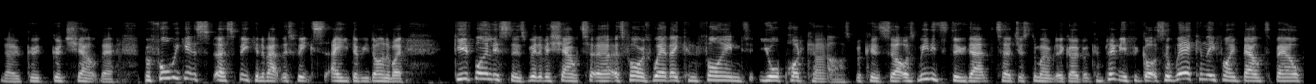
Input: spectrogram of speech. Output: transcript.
no, good good shout there. Before we get uh, speaking about this week's AEW Dynamite, give my listeners a bit of a shout uh, as far as where they can find your podcast because uh, I was meaning to do that uh, just a moment ago, but completely forgot. So, where can they find Bell to Bell?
